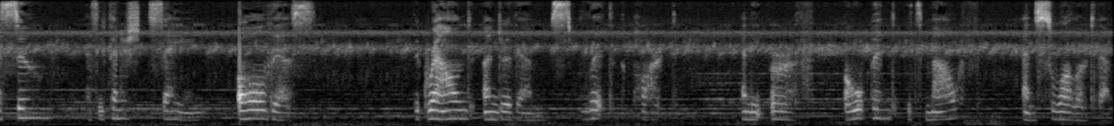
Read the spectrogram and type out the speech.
As soon as he finished saying all this, the ground under them split apart, and the earth opened its mouth and swallowed them,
